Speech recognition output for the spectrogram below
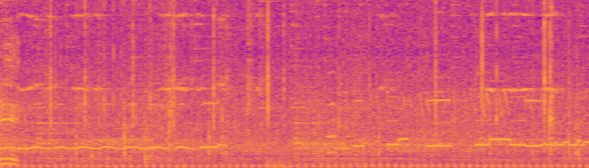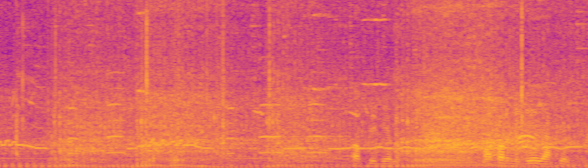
Ih. Oke dia motor di dia yakin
